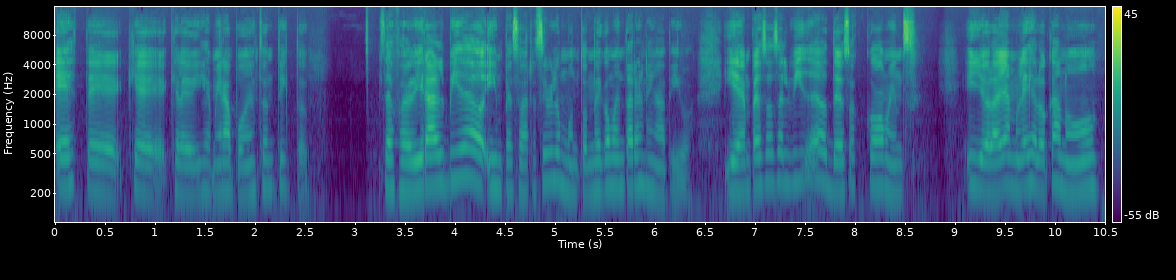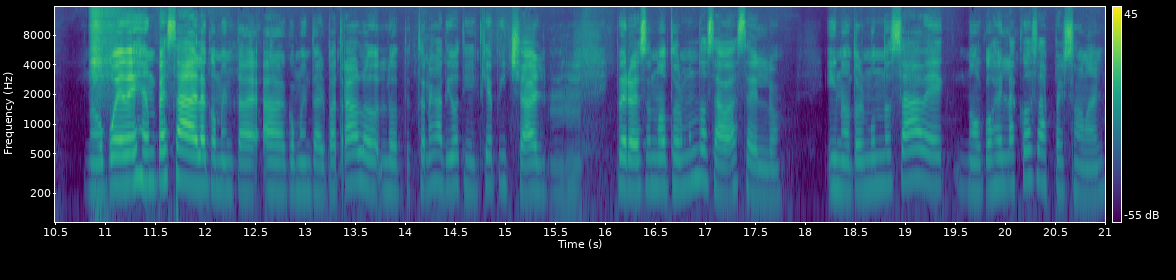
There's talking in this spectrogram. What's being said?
este, que, que le dije, mira, pon esto en TikTok se fue viral el video y empezó a recibir un montón de comentarios negativos. Y ella empezó a hacer videos de esos comments. Y yo la llamé y le dije, loca, no, no puedes empezar a comentar, a comentar para atrás los, los textos negativos, tienes que pichar. Pero eso no todo el mundo sabe hacerlo. Y no todo el mundo sabe no coger las cosas personal.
